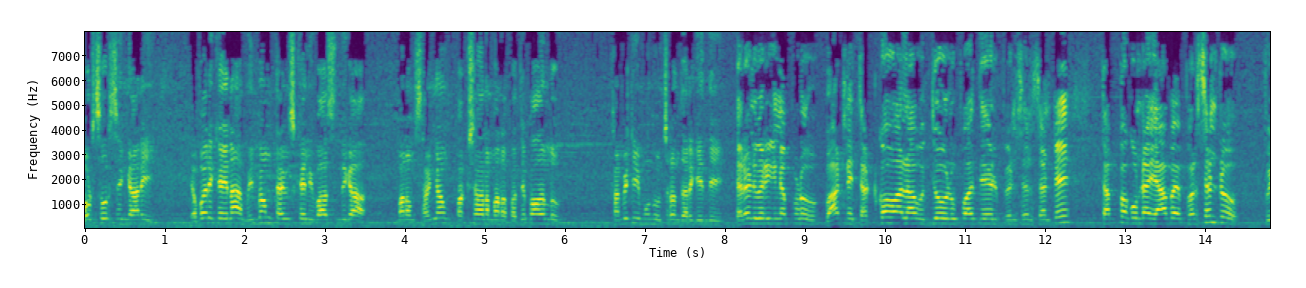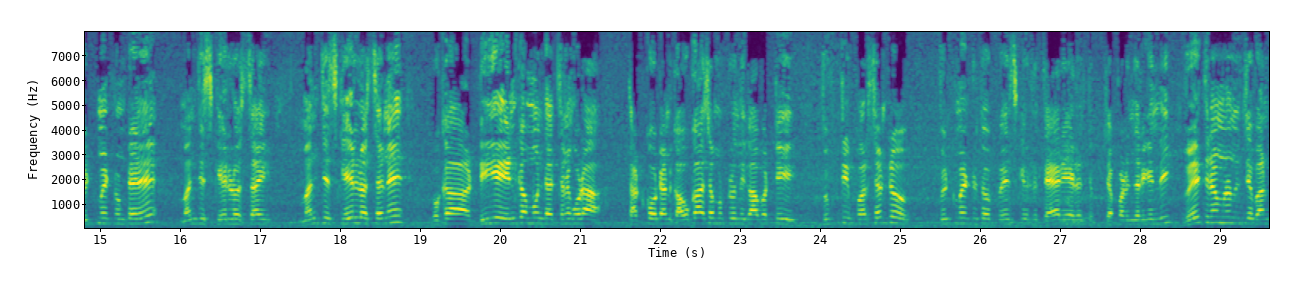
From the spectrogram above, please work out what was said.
అవుట్సోర్సింగ్ కానీ ఎవరికైనా మినిమం టైం స్కేల్ ఇవ్వాల్సిందిగా మనం సంఘం పక్షాన మన ప్రతిపాదనలు కమిటీ ముందు ఉంచడం జరిగింది. ధరలు పెరిగినప్పుడు వాటిని తట్టుకోవాలా? ఉద్యోగులు ఉపాధ్యాయులు పెన్షన్స్ అంటే తప్పకుండా యాభై పర్సెంట్ ఫిట్మెంట్ ఉంటేనే మంచి స్కేళ్ళు వస్తాయి. మంచి స్కేళ్ళు వస్తేనే ఒక డిఏ ఇన్కమ్ ఉంది వచ్చినా కూడా తట్టుకోవడానికి అవకాశం ఉంటుంది కాబట్టి ఫిఫ్టీ పర్సెంట్ ఫిట్మెంట్తో పే స్కేళ్ళు తయారు చేయాలని చెప్పి చెప్పడం జరిగింది. వేతనంలో నుంచి వన్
